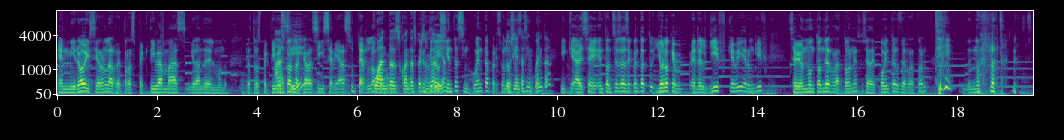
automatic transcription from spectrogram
en Miro hicieron la retrospectiva más grande del mundo. Retrospectiva ¿Ah, es cuando sí? acaba. Sí, se veía súper loco. ¿Cuántas, cuántas Creo personas que había? 250 personas. ¿250? Y que ah, entonces haz de cuenta tú, yo lo que en el GIF que vi era un GIF, se ve un montón de ratones, o sea, de pointers de ratón, Sí. de- no ratones.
